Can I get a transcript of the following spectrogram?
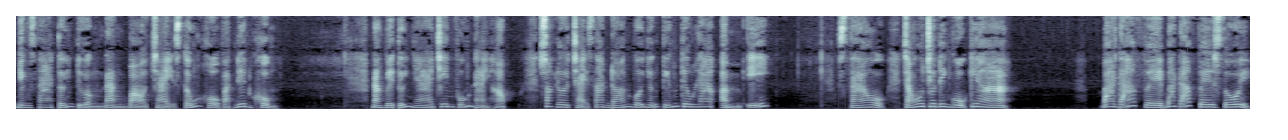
nhưng ra tới đường nàng bỏ chạy xấu hổ và điên khùng. Nàng về tới nhà trên phố đại học, lơ chạy ra đón với những tiếng kêu la ầm ĩ. Sao, cháu chưa đi ngủ kia à? Ba đã về, ba đã về rồi.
